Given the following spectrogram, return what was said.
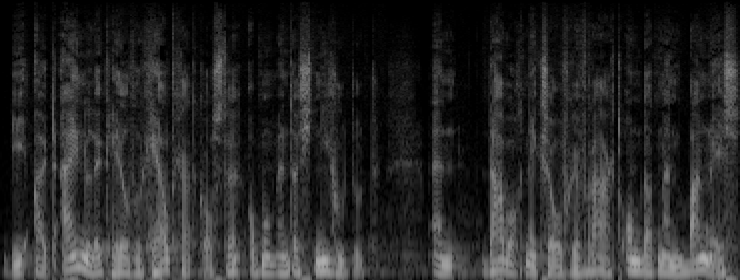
die uiteindelijk heel veel geld gaat kosten op het moment dat je het niet goed doet. En daar wordt niks over gevraagd, omdat men bang is.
